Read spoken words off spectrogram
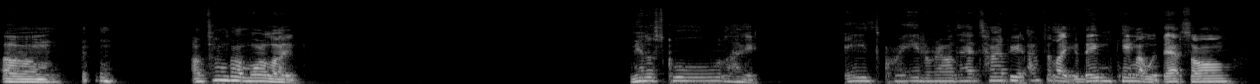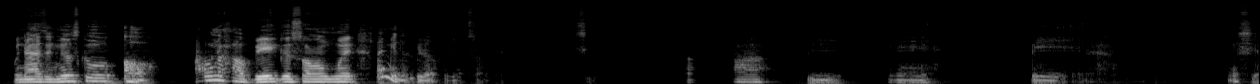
Um, I'm talking about more like middle school, like eighth grade around that time period. I feel like if they came out with that song when I was in middle school, oh, I don't know how big this song went. Let me look it up for you. Sorry. See. Uh, coffee and bed. Let's see.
